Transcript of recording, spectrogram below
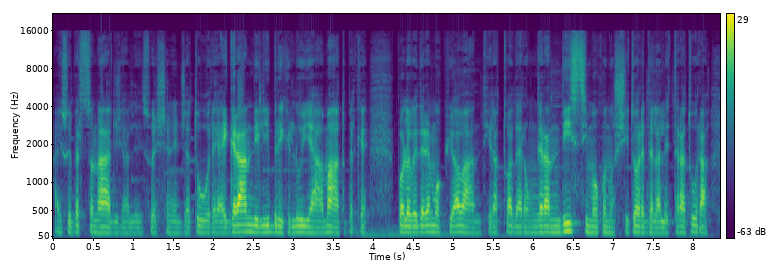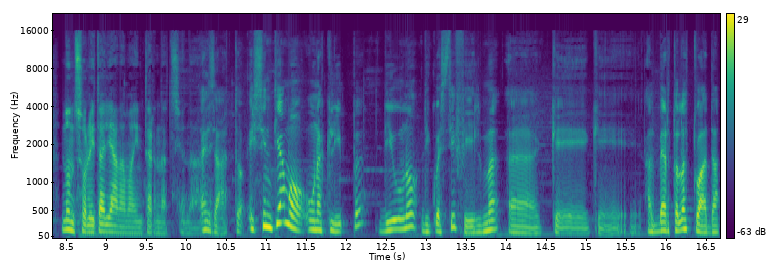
ai suoi personaggi, alle sue sceneggiature, ai grandi libri che lui ha amato perché poi lo vedremo più avanti, Lattuada era un grandissimo conoscitore della letteratura non solo italiana ma internazionale. Esatto, e sentiamo una clip di uno di questi film eh, che, che Alberto Lattuada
